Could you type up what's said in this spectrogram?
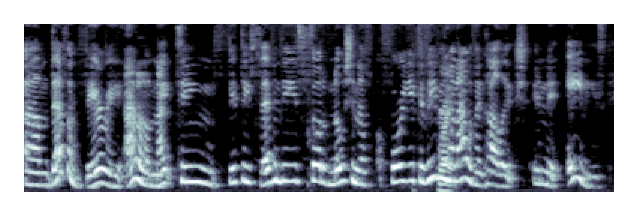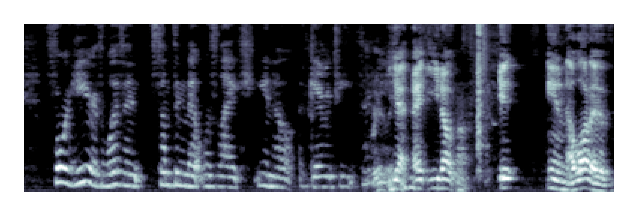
um, that's a very I don't know 1950s 70s sort of notion of four years. Because even Right. when I was in college in the 80s. Four years wasn't something that was like, you know, a guaranteed thing. Really? Yeah, and, you know, it in a lot of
